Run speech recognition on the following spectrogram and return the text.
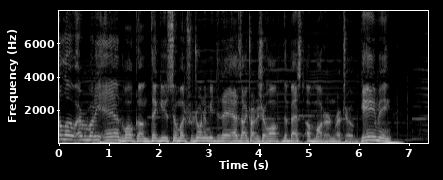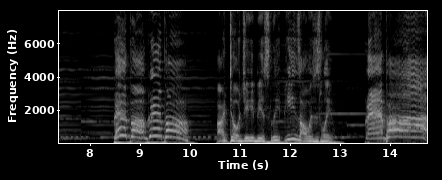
Hello, everybody, and welcome. Thank you so much for joining me today as I try to show off the best of modern retro gaming. Grandpa, Grandpa! I told you he'd be asleep. He's always asleep. Grandpa!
